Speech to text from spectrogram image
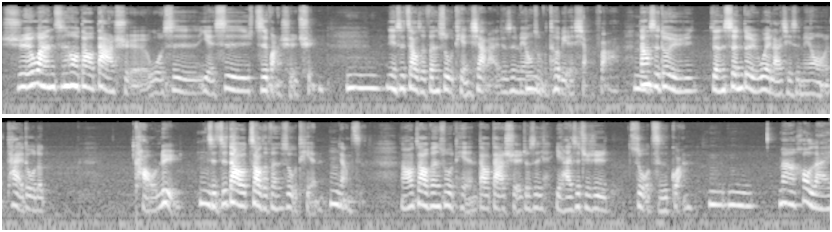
学完之后到大学，我是也是资管学群，嗯，也是照着分数填下来，就是没有什么特别的想法。嗯，当时对于人生、对于未来，其实没有太多的考虑。只知道照着分数填这样子，然后照分数填到大学，就是也还是继续做资管。嗯嗯，那后来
